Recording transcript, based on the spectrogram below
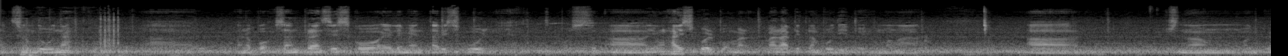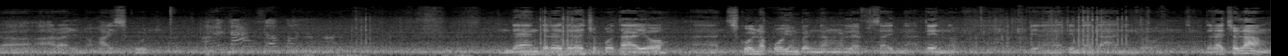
nagsundo na. Ah, ano po? San Francisco Elementary School. Ayan tapos ah, yung high school po ma- malapit lang po dito yung mga ah gusto nang mag-aaral no high school. Ano and then dire-diretso po tayo. And school na po yung bandang left side natin no? Hindi na natin dadaanan doon. So diretso lang.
